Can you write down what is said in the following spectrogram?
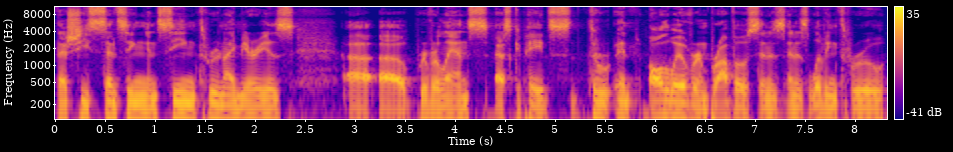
that she's sensing and seeing through Nymeria's uh, uh, Riverlands escapades through and all the way over in Braavos and is and is living through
